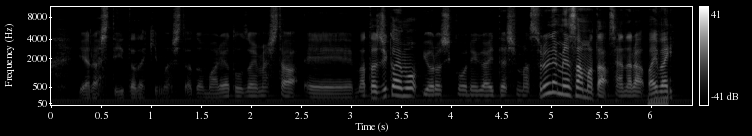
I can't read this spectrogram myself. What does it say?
やらせていただきました。どうもありがとうございました。えー、また次回もよろしくお願いいたします。それでは皆さんまた、さよなら、バイバイ。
